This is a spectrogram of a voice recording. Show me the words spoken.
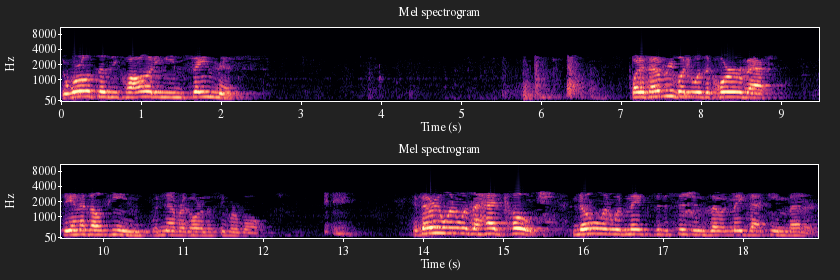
The world says equality means sameness. But if everybody was a quarterback, the NFL team would never go to the Super Bowl. If everyone was a head coach, no one would make the decisions that would make that team better.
